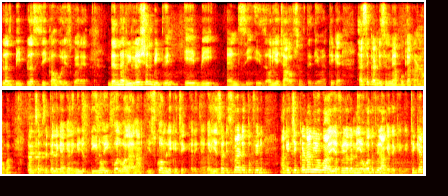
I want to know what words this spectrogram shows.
plus b plus c का होल स्क्वायर है। Then the relation between a b and c is और ये चार ऑप्शन दे दिए हुए हैं ठीक है? ऐसे कंडीशन में आपको क्या करना होगा? हम सबसे पहले क्या करेंगे, जो तीनों इक्वल वाला है ना, इसको हम लेके चेक करेंगे। अगर ये सेटिस्फाइड है तो फिर आगे चेक करना नहीं होगा, या फिर अगर नहीं होगा तो फिर आगे देखेंगे, ठीक है?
